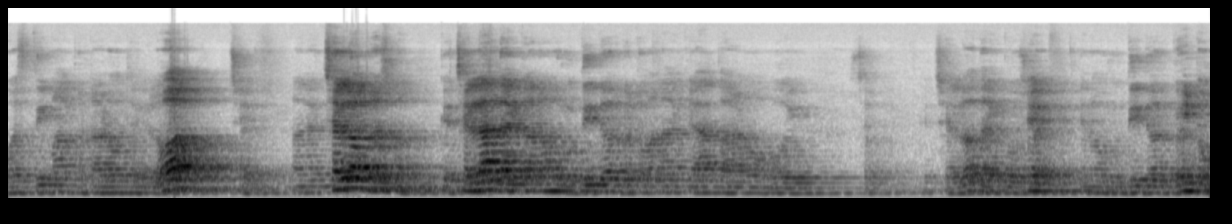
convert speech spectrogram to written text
વસ્તીમાં ઘટાડો થયેલો છે. અને છેલ્લો પ્રશ્ન કે છેલ્લા દાયકાનો વૃદ્ધિ દર ઘટવાના કયા કારણો હોય શકે? છેલ્લો દાયકો છે, એનો વૃદ્ધિ દર ઘટ્યો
